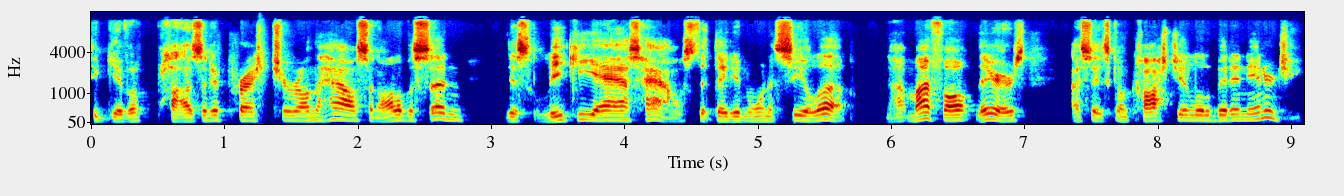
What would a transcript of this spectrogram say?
to give a positive pressure on the house. And all of a sudden, this leaky ass house that they didn't want to seal up, not my fault, theirs. I said, it's going to cost you a little bit in energy,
